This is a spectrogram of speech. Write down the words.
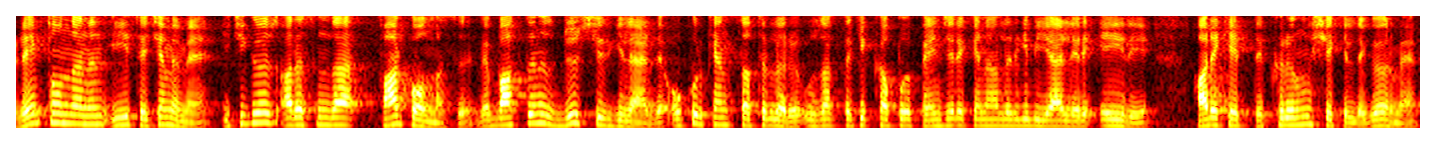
renk tonlarının iyi seçememe, iki göz arasında fark olması ve baktığınız düz çizgilerde okurken satırları, uzaktaki kapı, pencere kenarları gibi yerleri eğri, hareketli, kırılmış şekilde görme,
